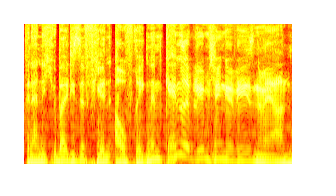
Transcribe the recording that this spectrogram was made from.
wenn er nicht überall diese vielen aufregenden Gänseblümchen gewesen wären.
